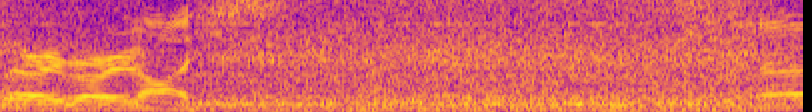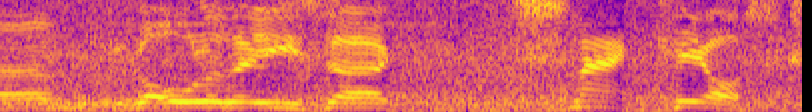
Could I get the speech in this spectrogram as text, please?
Very, very nice. Um, you've got all of these uh, snack kiosks.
